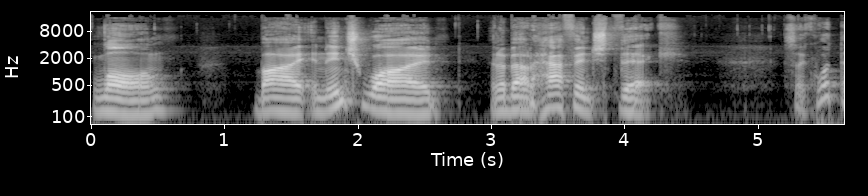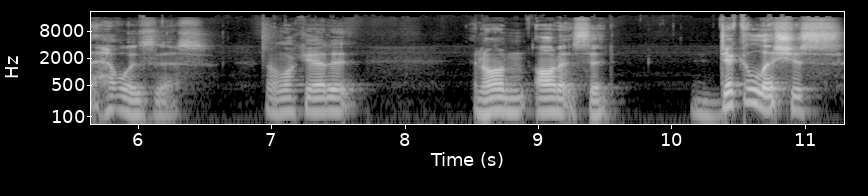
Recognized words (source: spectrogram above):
long by an inch wide and about a half inch thick. It's like, what the hell is this? And I look at it, and on, on it said, Dickalicious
